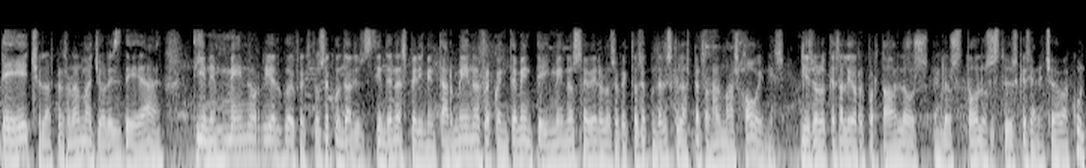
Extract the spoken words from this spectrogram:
De hecho, las personas mayores de edad tienen menos riesgo de efectos secundarios, tienden a experimentar menos frecuentemente y menos severos los efectos secundarios que las personas más jóvenes. Y eso es lo que ha salido reportado en, los, en los, todos los estudios que se han hecho de vacuna.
